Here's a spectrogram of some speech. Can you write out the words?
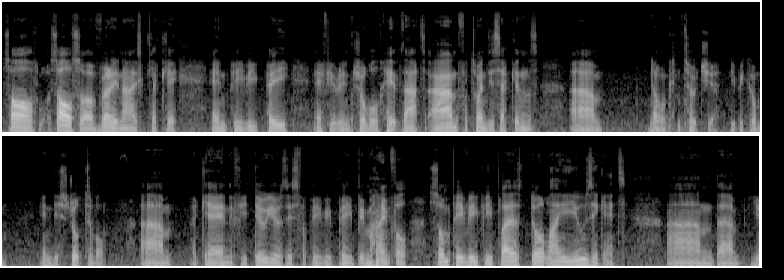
So it's also a very nice clicky in PvP. If you're in trouble, hit that, and for 20 seconds, um, no one can touch you. You become indestructible. Um, again, if you do use this for PvP, be mindful. Some PvP players don't like using it, and um, you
